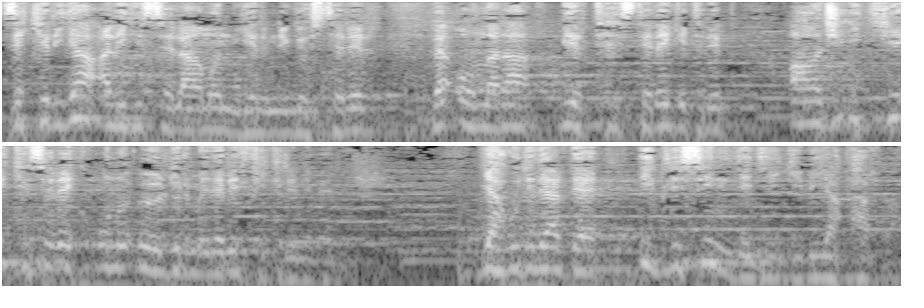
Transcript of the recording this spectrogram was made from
Zekeriya aleyhisselamın yerini gösterir ve onlara bir testere getirip ağacı ikiye keserek onu öldürmeleri fikrini verir. Yahudiler de iblisin dediği gibi yaparlar.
